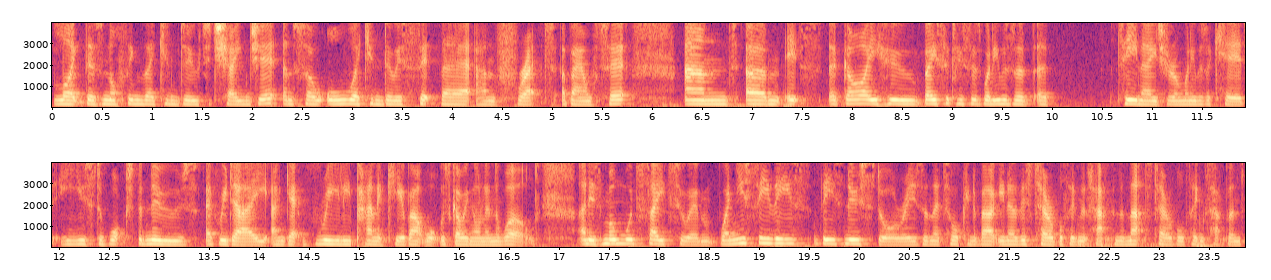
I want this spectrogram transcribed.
like there's nothing they can do to change it, and so all they can do is sit there and fret about it. And um, it's a guy who basically says when he was a, a teenager and when he was a kid, he used to watch the news every day and get really panicky about what was going on in the world. And his mum would say to him, "When you see these these news stories and they're talking about, you know, this terrible thing that's happened and that's terrible things happened,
